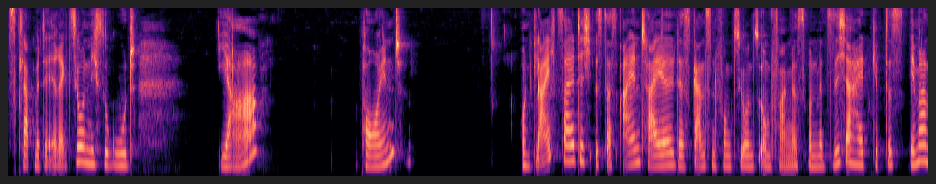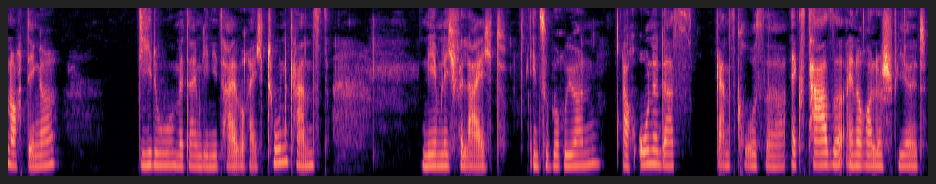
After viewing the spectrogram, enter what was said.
es klappt mit der Erektion nicht so gut. Ja, Point. Und gleichzeitig ist das ein Teil des ganzen Funktionsumfanges und mit Sicherheit gibt es immer noch Dinge, die du mit deinem Genitalbereich tun kannst, nämlich vielleicht ihn zu berühren, auch ohne dass ganz große Ekstase eine Rolle spielt.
